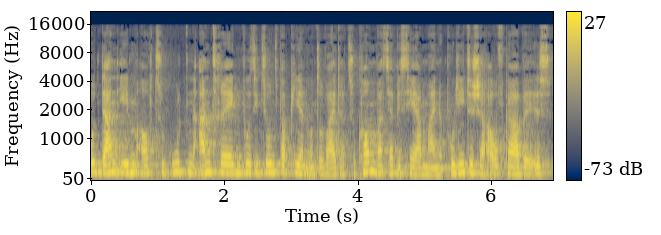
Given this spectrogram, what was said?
Und dann eben auch zu guten Anträgen, Positionspapieren und so weiter zu kommen, was ja bisher meine politische Aufgabe ist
